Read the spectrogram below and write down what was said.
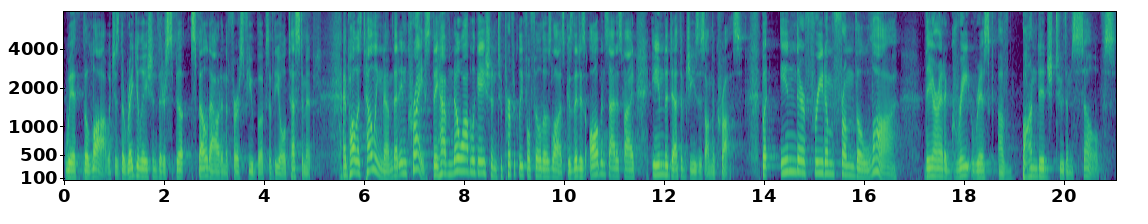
with the law, which is the regulations that are spe- spelled out in the first few books of the Old Testament. And Paul is telling them that in Christ, they have no obligation to perfectly fulfill those laws because it has all been satisfied in the death of Jesus on the cross. But in their freedom from the law, they are at a great risk of bondage to themselves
